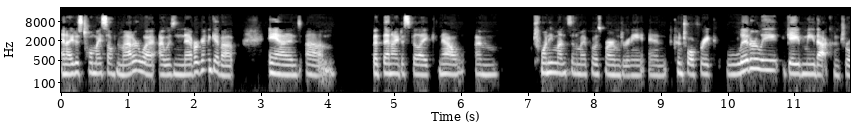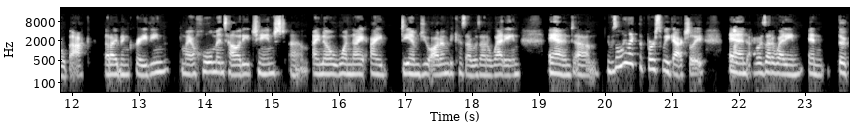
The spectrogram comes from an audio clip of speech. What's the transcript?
And I just told myself no matter what, I was never going to give up. And, um, but then I just feel like now I'm 20 months into my postpartum journey and Control Freak literally gave me that control back that I've been craving. My whole mentality changed. Um, I know one night I DM'd you autumn because I was at a wedding and um, it was only like the first week actually. And I was at a wedding and the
